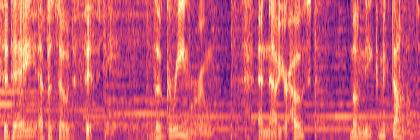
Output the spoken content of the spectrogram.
Today, episode 50 The Green Room. And now, your host, Monique McDonald.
